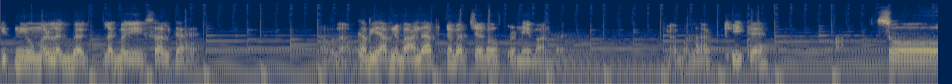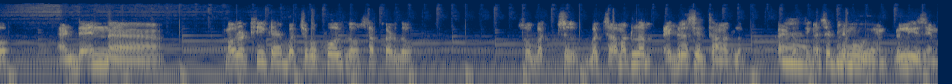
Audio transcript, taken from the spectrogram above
कितनी उम्र लगभग लगभग एक साल का है बोला कभी आपने बांधा अपने बच्चे को नहीं बांधा मैं बोला ठीक है। सो एंड देन मैं बोला ठीक है बच्चे को खोल दो सब कर दो। सो बच्चा बच्चा मतलब एग्रेसिव था मतलब kind of thing I said remove him release him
